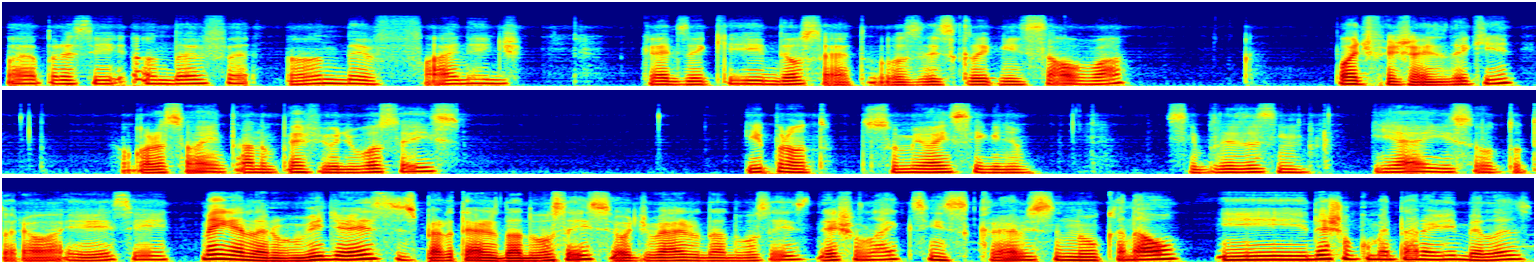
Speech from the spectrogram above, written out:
Vai aparecer Undefined, quer dizer que deu certo. Vocês clicam em salvar. Pode fechar isso daqui. Agora é só entrar no perfil de vocês. E pronto, sumiu a insígnia. Simples assim. E é isso, o tutorial é esse. Bem galera, o vídeo é esse, espero ter ajudado vocês. Se eu tiver ajudado vocês, deixa um like, se inscreve-se no canal e deixa um comentário aí, beleza?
